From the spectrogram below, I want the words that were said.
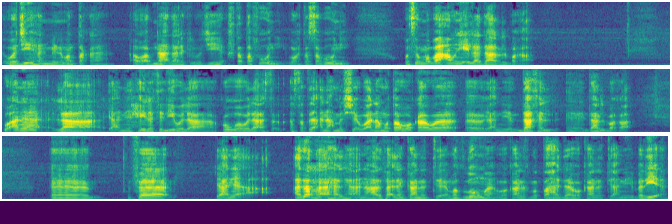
وجيها من المنطقة أو أبناء ذلك الوجيه اختطفوني واغتصبوني وثم باعوني إلى دار البغاء. وأنا لا يعني حيلة لي ولا قوة ولا أستطيع أن أعمل شيء وأنا مطوقة ويعني داخل آه، دار البغاء. آه، ف يعني عذرها أهلها. أن هذا فعلا كانت مظلومة وكانت مضطهدة وكانت يعني بريئة.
